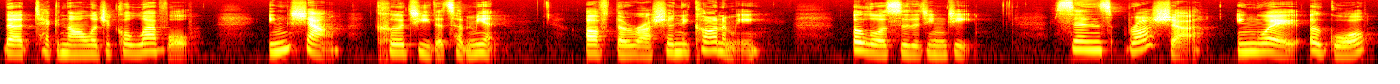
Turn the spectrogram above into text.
the technological level 影响科技的层面 of the Russian economy 俄罗斯的经济。Since Russia 因为俄国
